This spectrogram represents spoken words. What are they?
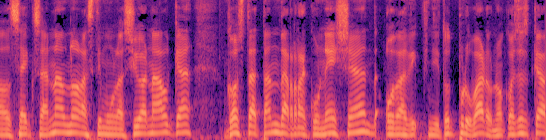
el sexe anal, no? l'estimulació anal, que costa tant de reconèixer o de fins i tot provar-ho, no? coses que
